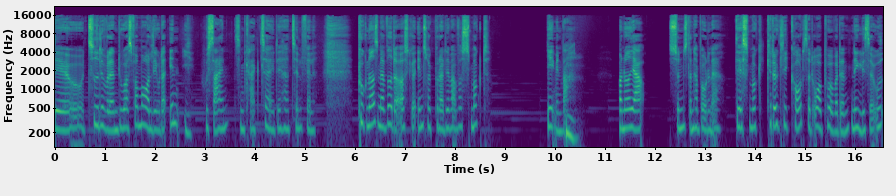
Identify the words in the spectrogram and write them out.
Det er jo tydeligt, hvordan du også formår at leve dig ind i Hussein som karakter i det her tilfælde. Puk, noget, som jeg ved, der også gjorde indtryk på dig, det var, hvor smukt Yemen var. Mm. Og noget, jeg synes, den her bog, den er, det er smuk. Kan du ikke lige kort sætte ord på, hvordan den egentlig ser ud?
